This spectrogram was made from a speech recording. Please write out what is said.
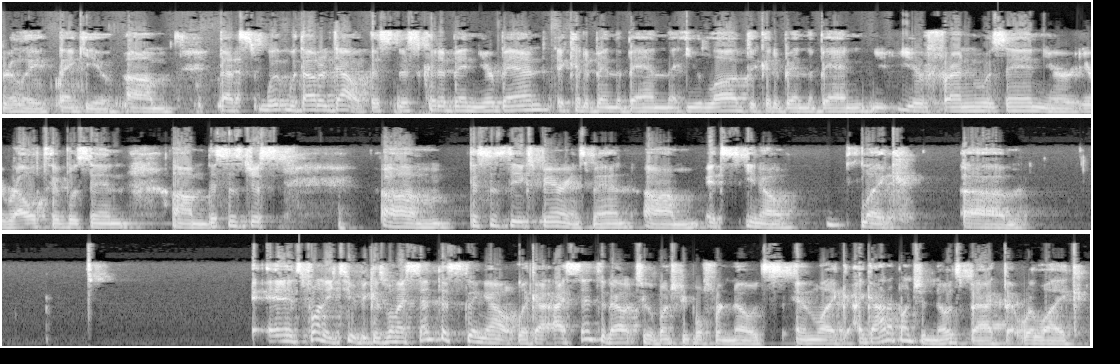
really? Thank you. Um, that's w- without a doubt this this could have been your band. It could have been the band that you loved. It could have been the band y- your friend was in your your relative was in. Um, this is just um, this is the experience man. Um, it's you know like um, and it's funny too because when I sent this thing out, like I, I, sent it out to a bunch of people for notes, and like I got a bunch of notes back that were like,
